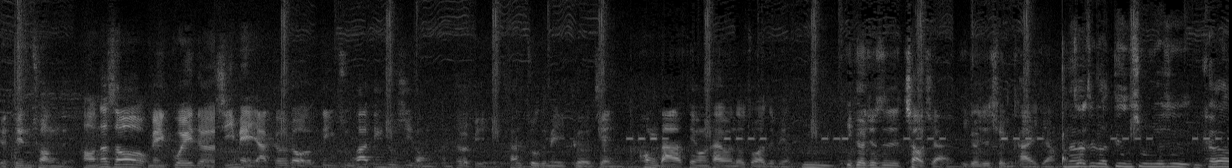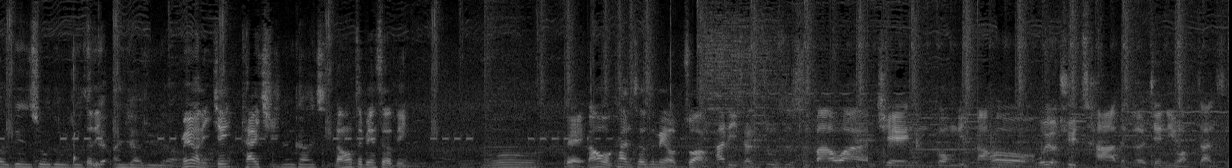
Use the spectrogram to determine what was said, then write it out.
有天窗的。好，那时候美规的集美雅阁都有定速，它的定速系统很特别，它是做这么一颗，前控达、天窗开关都做在这边，嗯，一个就是翘起来，一个就是全开这样。那这个定速就是你开到一定速度就直这里接按下去这样。没有，你先开启，先开启。然后这边设定，哦，对，然后我看车是没有撞，它里程数是十八万五千公里，然后我有去查那个监理网站是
